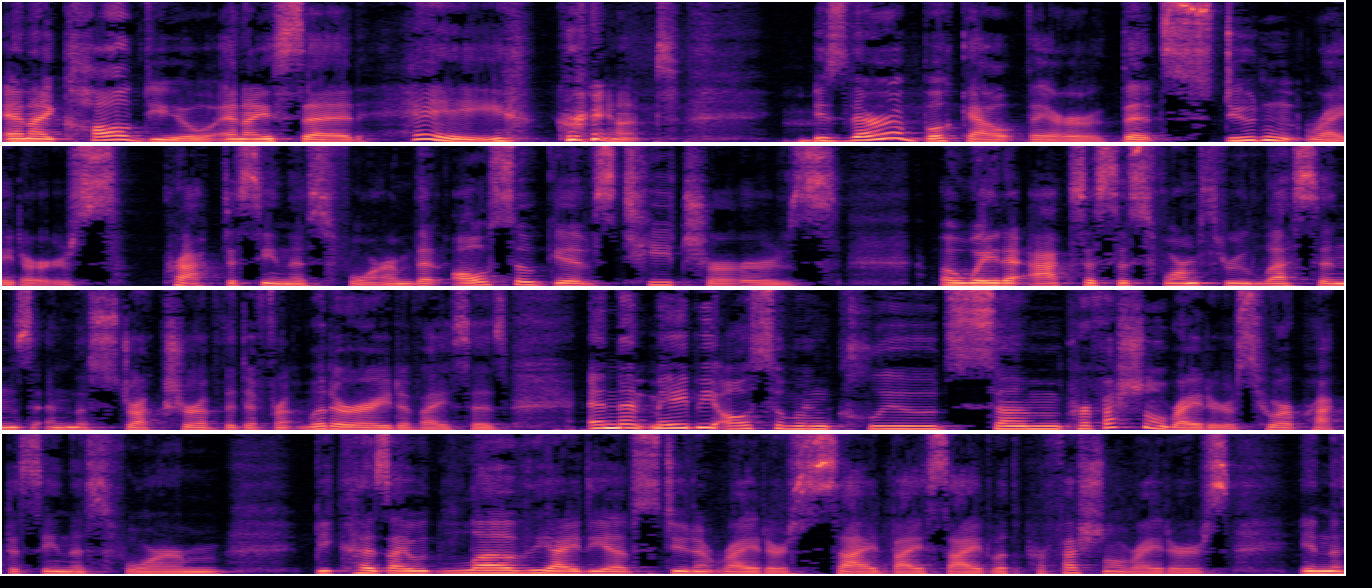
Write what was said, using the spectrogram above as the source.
and I called you and I said, "Hey, Grant, mm-hmm. is there a book out there that student writers practicing this form that also gives teachers a way to access this form through lessons and the structure of the different literary devices, and that maybe also includes some professional writers who are practicing this form, because I would love the idea of student writers side by side with professional writers in the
